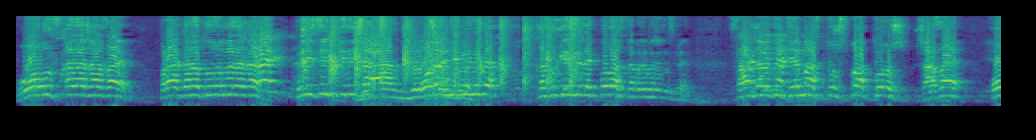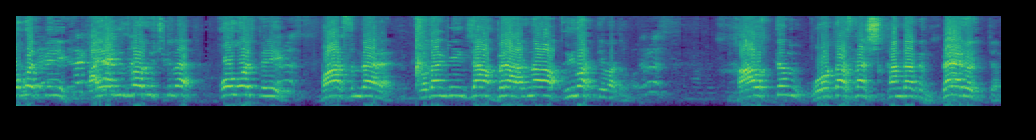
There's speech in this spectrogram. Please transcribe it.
облысқа да жазайық. Прокуратураға да жаз президентке де жаз одан неменеде қызыл кеңірдек боласыздар бір біріңізбен санжардың темасы дұрыс па дұрыс? Жазайық қол қойып берейік. Аяғыңыз бар ручкада қол қойып берейік. Барсын бәрі. Содан кейін жаңа бір арнаға құйылады деп жатыр ғой. Халықтың ортасынан шыққандардың бәрі өтті.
